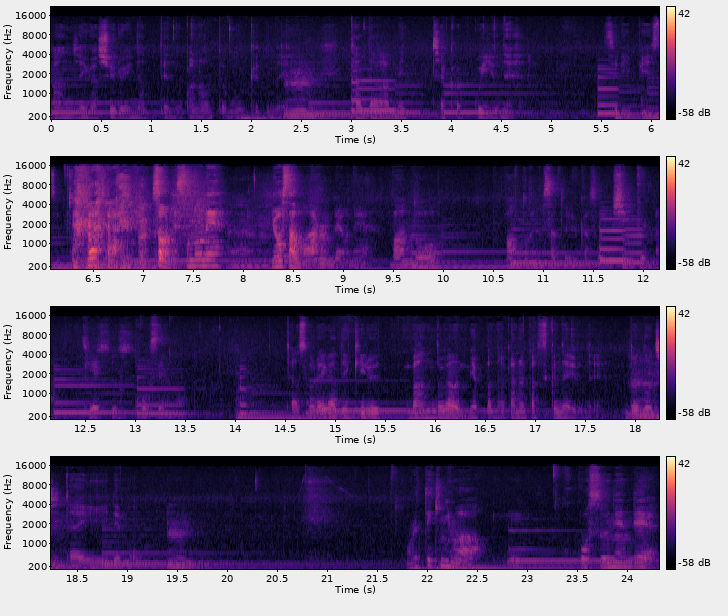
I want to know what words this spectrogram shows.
感じが主流になってんのかなと思うけどね、うん。ただめっちゃかっこいいよね。スリーピース。そうねそのねうん。良さもあるんだよね。バンドバンドの良さというかそういうシンプルなそうそうそう。構成のじゃあそれができるバンドがやっぱなかなか少ないよね。どの時代でも、うん。俺的にはうん。ここ数年で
